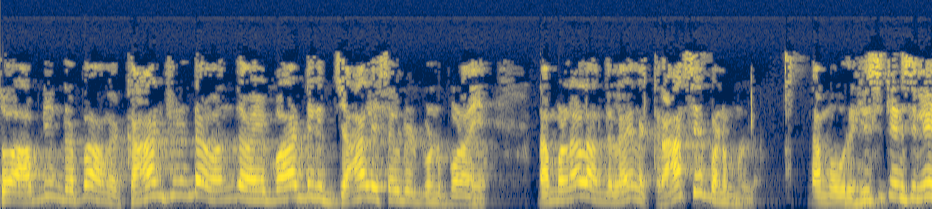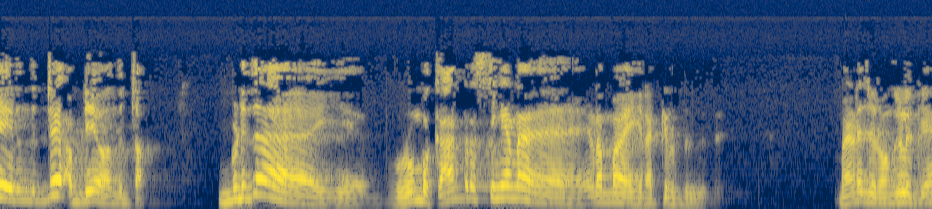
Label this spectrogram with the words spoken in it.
சோ அப்படின்றப்ப அவங்க கான்பிடண்டா வந்து அவங்க பாட்டுக்கு ஜாலியா செலிப்ரேட் பண்ணி போனாங்க. நம்மளால அந்த லைன்ல கிராஸே பண்ண முடியல. நம்ம ஒரு ஹெசிடென்சிலே இருந்துட்டு அப்படியே வந்துட்டோம். இப்படிதான் ரொம்ப கான்ட்ராஸ்டிங்கான இடமா எனக்கு இருந்தது. மேனேஜர் உங்களுக்கு?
